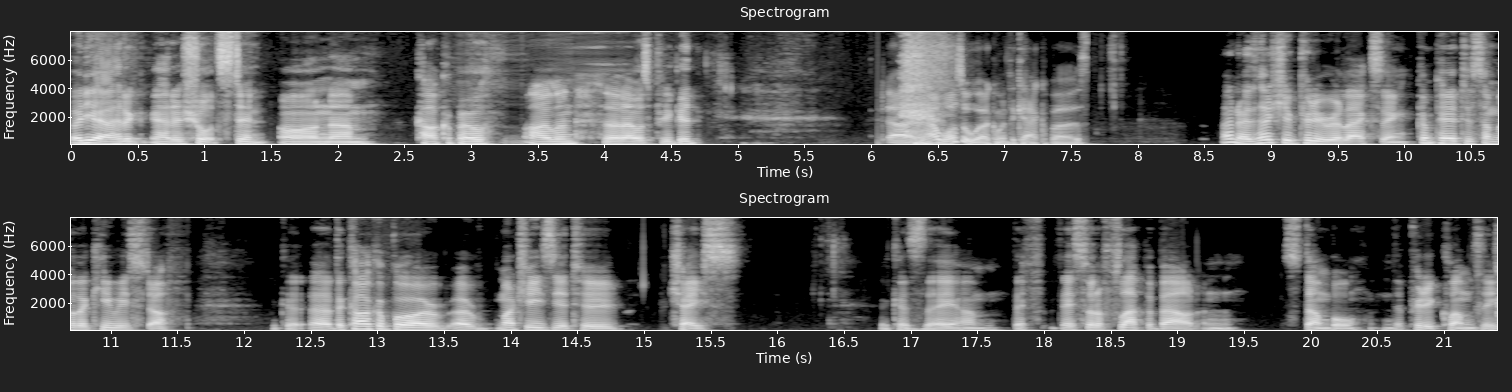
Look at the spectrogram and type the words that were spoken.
But yeah, I had a had a short stint on um Kakapo Island, so that was pretty good. Uh, how was it working with the Kakapos? I don't know, it's actually pretty relaxing compared to some of the Kiwi stuff. Uh, the kakapo are, are, much easier to chase because they um they they sort of flap about and stumble and they're pretty clumsy.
